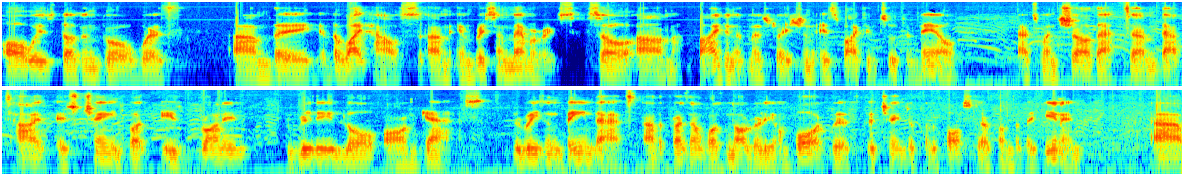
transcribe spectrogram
always doesn't go with um, the the White House um, in recent memories. So um, Biden administration is fighting tooth and nail uh, to ensure that um, that tide is changed, but is running really low on gas. The reason being that uh, the president was not really on board with the change of filibuster from the beginning uh,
